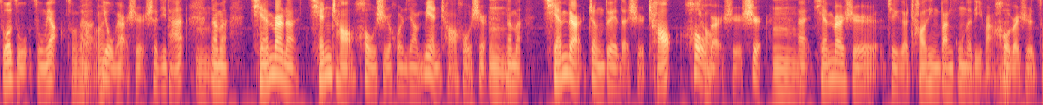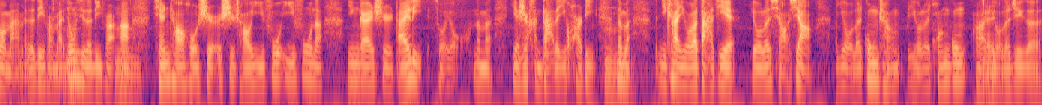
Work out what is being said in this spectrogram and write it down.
左祖祖庙，祖庙，右边是社稷坛。那么前边呢，前朝后世或者叫面朝后世。那么前边正对的是朝，后边是市。嗯，哎，前边是这个朝廷办公的地方，后边是做买卖的地方、买东西的地方啊。前朝后世，市朝一夫，一夫呢应该是百里左右，那么也是很大的一块地。那么你看，有了大街，有了小巷。有了宫城，有了皇宫啊，有了这个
